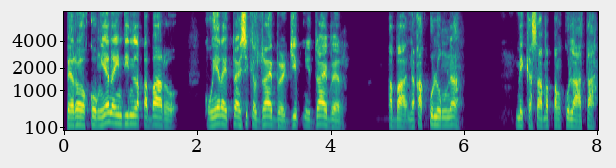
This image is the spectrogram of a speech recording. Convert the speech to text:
Pero kung yan ay hindi nila kabaro, kung yan ay tricycle driver, jeepney driver, aba, nakakulong na. May kasama pang kulata.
